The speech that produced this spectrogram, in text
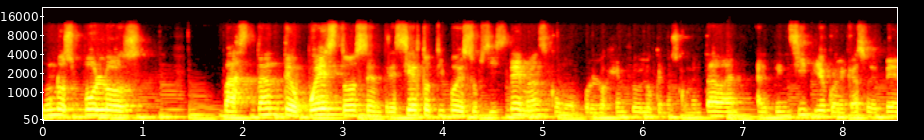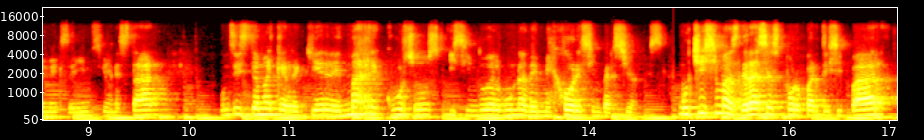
unos polos bastante opuestos entre cierto tipo de subsistemas, como por ejemplo lo que nos comentaban al principio con el caso de Pemex e IMSS Bienestar, un sistema que requiere de más recursos y sin duda alguna de mejores inversiones. Muchísimas gracias por participar,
